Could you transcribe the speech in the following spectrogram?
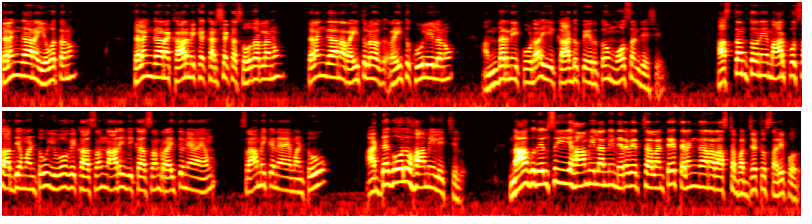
తెలంగాణ యువతను తెలంగాణ కార్మిక కర్షక సోదరులను తెలంగాణ రైతుల రైతు కూలీలను అందరినీ కూడా ఈ కార్డు పేరుతో మోసం చేసేది హస్తంతోనే మార్పు సాధ్యమంటూ యువ వికాసం నారీ వికాసం రైతు న్యాయం శ్రామిక న్యాయం అంటూ అడ్డగోలు హామీలు ఇచ్చిలు నాకు తెలిసి ఈ హామీలన్నీ నెరవేర్చాలంటే తెలంగాణ రాష్ట్ర బడ్జెట్ సరిపోదు.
